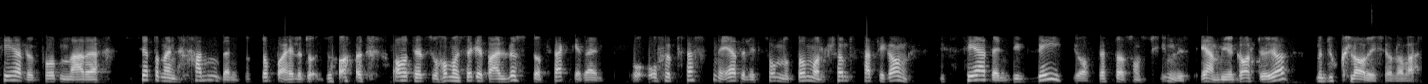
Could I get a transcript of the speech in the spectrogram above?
ser du på den der, du på den hendene som stopper hele toget. Har- Av og til så har man sikkert bare lyst til å trekke den. Og, og for prestene er det litt sånn når Donald Trump setter i gang. De ser den, de vet jo at dette sannsynligvis er mye galt å gjøre, men du klarer ikke å la være.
